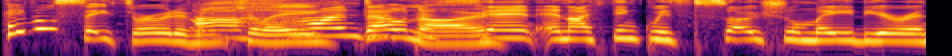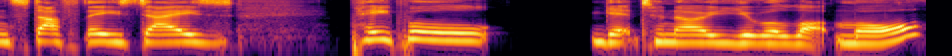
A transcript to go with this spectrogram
people see through it eventually. Hundred They'll know. And I think with social media and stuff these days, people get to know you a lot more.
